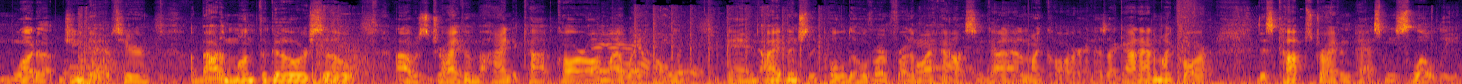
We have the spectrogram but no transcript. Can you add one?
What up? GDapps here. About a month ago or so, I was driving behind a cop car on my way home, and I eventually pulled over in front of my house and got out of my car. And as I got out of my car, this cop's driving past me slowly,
